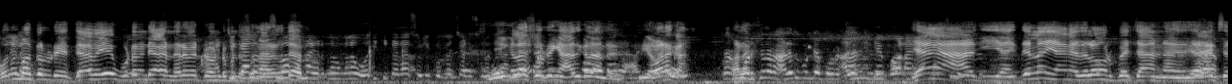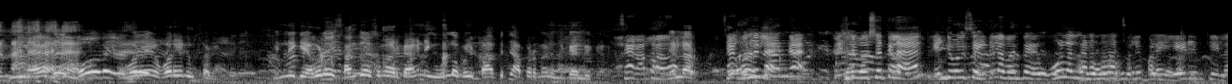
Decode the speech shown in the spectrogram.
பொதுமக்களுடைய தேவையை உடனடியாக நிறைவேற்ற வேண்டும் என்று சொன்னார்கள். சொன்னாங்க. நீங்களா சொல்றீங்க அதுக்கெல்லாம் இல்லை. நீங்க வணக்கம். கொண்டே. ஏங்க இதெல்லாம் ஏங்க இதெல்லாம் ஒரு பேச்சா எலெக்ஷன் ஒரே ஒரே நிமிஷம் இன்னைக்கு எவ்வளவு சந்தோஷமா இருக்காங்க நீங்க உள்ள போய் பார்த்துட்டு அப்புறமேல இந்த கேள்வி சார் அப்புறம் எல்லாரும். சார் ஒண்ணு இல்ல. இங்க ரெண்டு வருஷத்துல ரெண்டு வருஷம் இதுல வந்து ஊழல் நடந்ததா சொல்லி பழைய ஏடிஎம்கேல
